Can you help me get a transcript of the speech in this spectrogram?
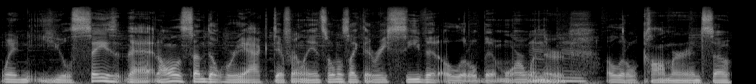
when you'll say that, and all of a sudden they'll react differently. It's almost like they receive it a little bit more when they're a little calmer. And so.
